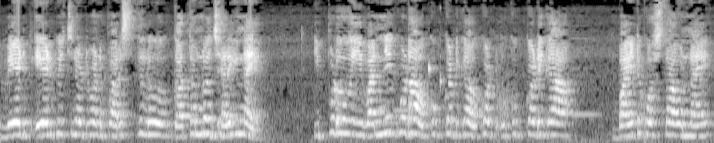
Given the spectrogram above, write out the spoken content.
వేడి- ఏడిపించినటువంటి పరిస్థితులు గతంలో జరిగినాయి. ఇప్పుడు ఇవన్నీ కూడా ఒక్కొక్కటిగా ఒక్కొక్కటిగా బయటకు వస్తా ఉన్నాయి.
